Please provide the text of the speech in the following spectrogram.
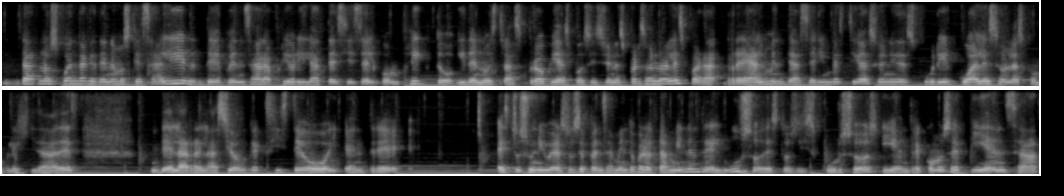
darnos cuenta que tenemos que salir de pensar a priori la tesis del conflicto y de nuestras propias posiciones personales para realmente hacer investigación y descubrir cuáles son las complejidades de la relación que existe hoy entre estos universos de pensamiento, pero también entre el uso de estos discursos y entre cómo se piensa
